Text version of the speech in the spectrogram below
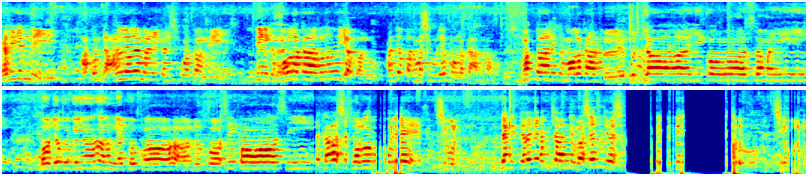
కలిగింది. అతను దానిలోనే మళ్ళీ కలిసిపోతోంది. దీనికి మూల కారణం ఎవరు? అంటే పరమశివుడే మూల కారణం. మొత్తానికి మూల కారణం కోసమై పొదుగు పాలు పోసి పోసి ప్రకాశ స్వరూపుడే శివుడు. దాని తిరగ వశం చేసి శివుడు.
